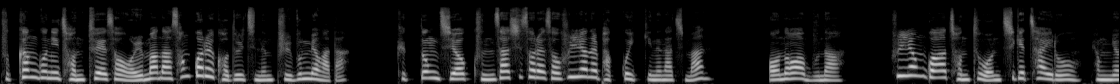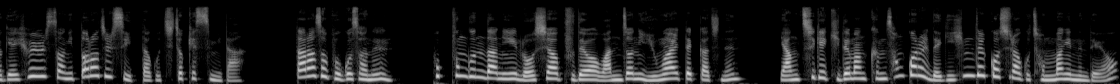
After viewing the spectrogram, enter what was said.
북한군이 전투에서 얼마나 성과를 거둘지는 불분명하다. 극동 지역 군사시설에서 훈련을 받고 있기는 하지만 언어와 문화, 훈련과 전투 원칙의 차이로 병력의 효율성이 떨어질 수 있다고 지적했습니다. 따라서 보고서는 폭풍 군단이 러시아 부대와 완전히 융화할 때까지는 양측의 기대만큼 성과를 내기 힘들 것이라고 전망했는데요.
